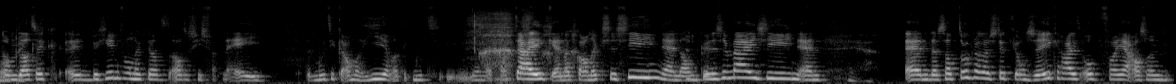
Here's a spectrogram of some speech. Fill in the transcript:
Omdat ik. ik, in het begin vond ik dat altijd zoiets van, nee, dat moet ik allemaal hier, want ik moet in mijn praktijk en dan kan ik ze zien en dan kunnen ze mij zien. En, ja. en daar zat toch nog een stukje onzekerheid op van ja, als een,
